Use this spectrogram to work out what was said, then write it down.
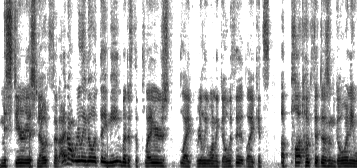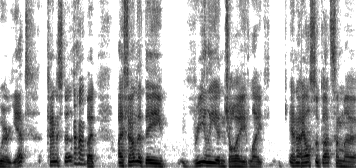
Mysterious notes that I don't really know what they mean but if the players like really want to go with it like it's a plot hook that doesn't go anywhere yet kind of stuff Uh-huh. but I found that they really enjoy like and I also got some uh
